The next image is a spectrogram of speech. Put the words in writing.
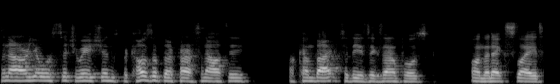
scenarios, situations because of their personality. I'll come back to these examples on the next slide.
